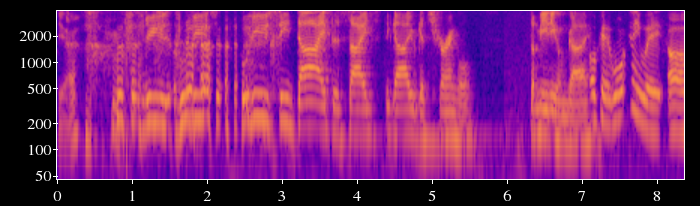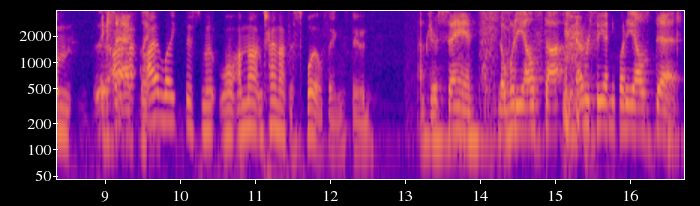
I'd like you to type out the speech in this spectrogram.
Yeah. who do you who do you who do you see die besides the guy who gets strangled? The medium guy. Okay. Well, anyway, um, Exactly. I, I like this movie. Well, I'm not. I'm trying not to spoil things, dude. I'm just saying. Nobody else died. You never see anybody else dead.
